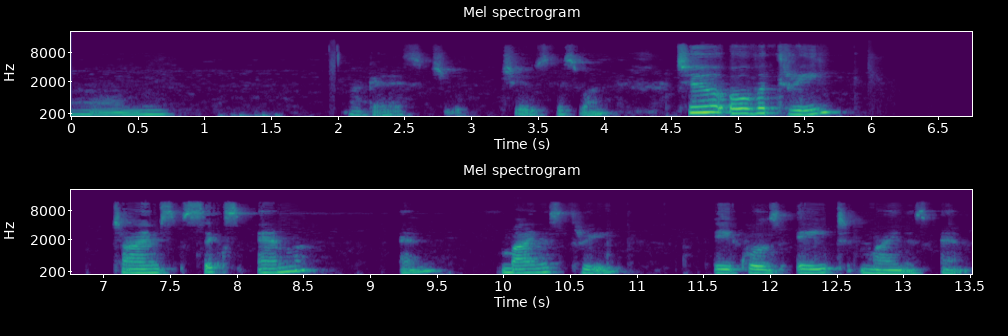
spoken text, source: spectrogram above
Um, okay, let's choose this one. 2 over 3 times 6m n minus 3 equals 8 minus m.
